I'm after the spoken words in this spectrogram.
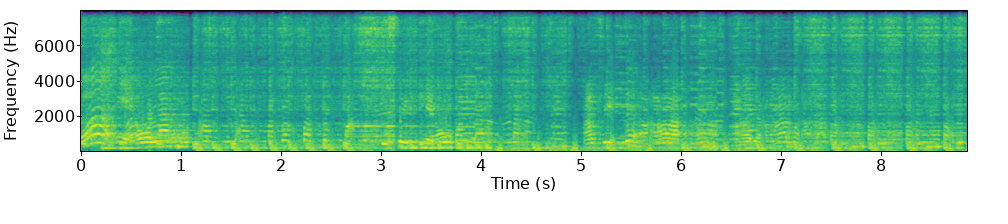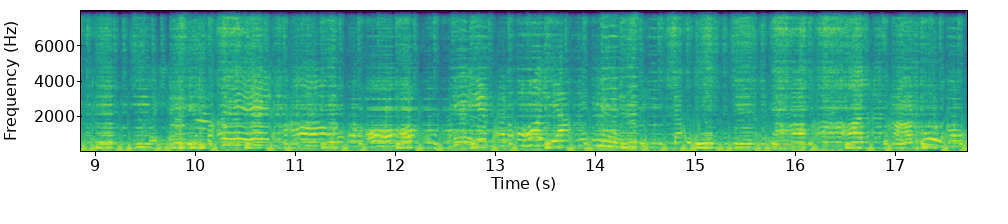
เออแถวละสิแถวละอาสิก็อาอาดาไม่สิไปทางนี่มาทอยังสิตะอูอาตาผู้เราเ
